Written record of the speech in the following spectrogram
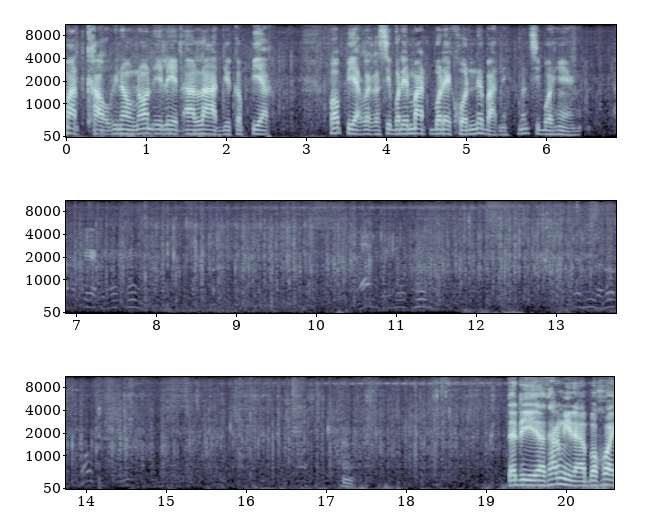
มัดเข่าพี่น้องนอนเอเลดอาลาดอยู่กับเปียกพอเปียกแล้วก็สิบ่ได้มัดบ่ได้ขนได้บัดนี้มันสิบ่แห้ง ถ้ามันแก้เป็นรถครึ่งถ้ามันเป็นรถครึ่งแค่นี้ละรถโอ้ แต่ดีอะทั้งนี้นะบ่ค่อย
